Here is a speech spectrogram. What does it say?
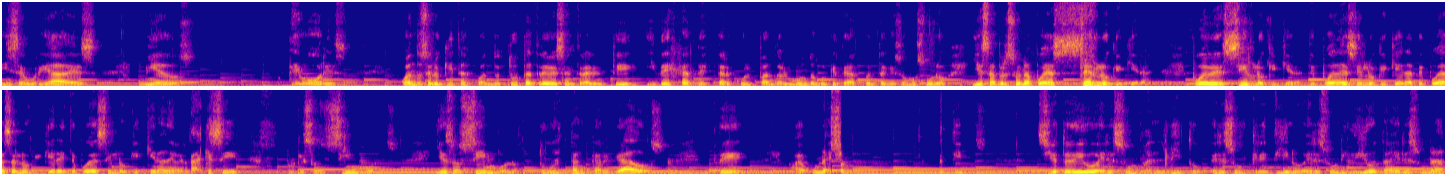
inseguridades, miedos, temores? ¿Cuándo se lo quitas? Cuando tú te atreves a entrar en ti y dejas de estar culpando al mundo porque te das cuenta que somos uno. Y esa persona puede hacer lo que quiera, puede decir lo que quiera, te puede decir lo que quiera, te puede hacer lo que quiera y te puede decir lo que quiera, de verdad que sí, porque son símbolos. Y esos símbolos, tú están cargados de una sentimos. Si yo te digo, eres un maldito, eres un cretino, eres un idiota, eres una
